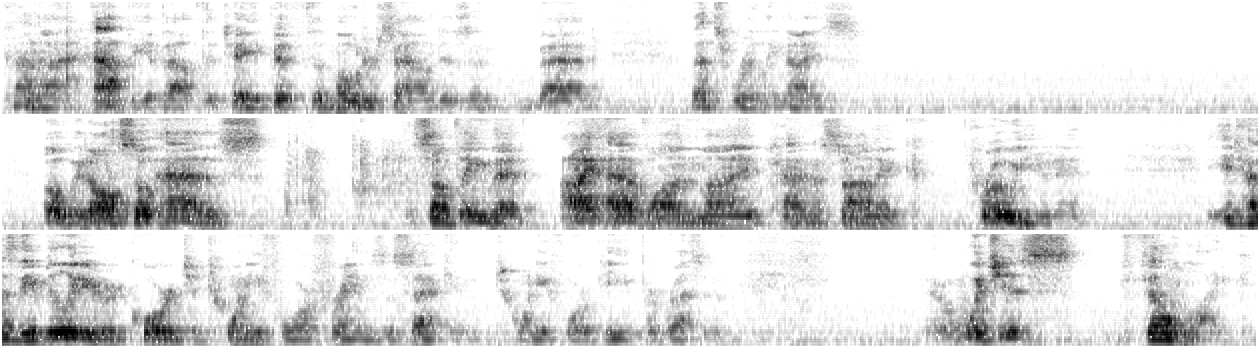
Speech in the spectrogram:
kind of happy about the tape. If the motor sound isn't bad, that's really nice. Oh, it also has something that I have on my Panasonic Pro unit. It has the ability to record to 24 frames a second, 24p progressive, which is film-like,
